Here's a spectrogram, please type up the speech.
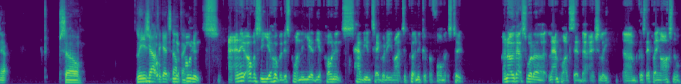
Yeah. So Leeds You have to get the something. opponents, and obviously, you hope at this point in the year the opponents have the integrity, right, to put in a good performance too. I know that's what uh, Lampard said that actually, um, because they're playing Arsenal.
